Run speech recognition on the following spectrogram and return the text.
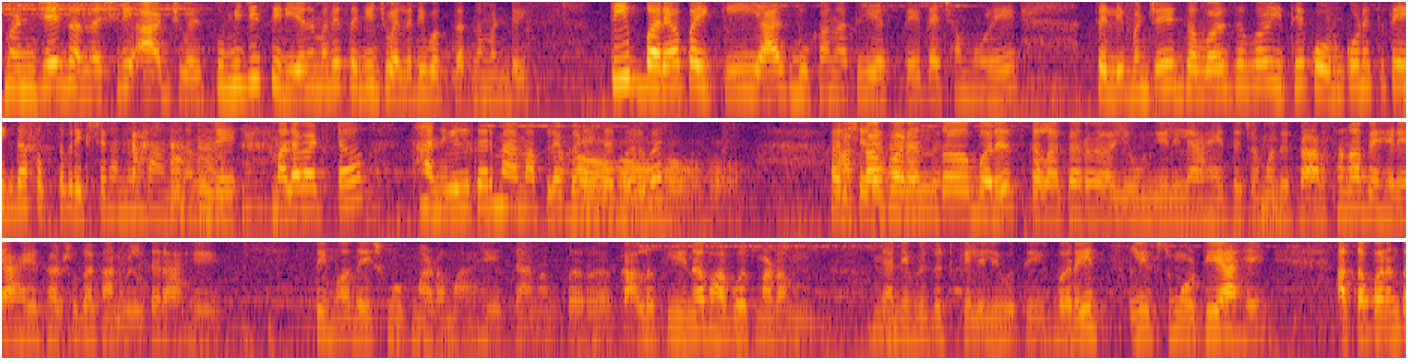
म्हणजे धनश्री आर्ट ज्वेल्स. तुम्ही जी सिरियलमध्ये सगळी ज्वेलरी बघतात ना मंडळी ती बऱ्यापैकी याच दुकानातली असते. त्याच्यामुळे सेलि म्हणजे जवळजवळ इथे कोण कोण येतं ते एकदा फक्त प्रेक्षकांना सांगा ना म्हणजे मला वाटतं खानविलकर मॅम आपल्याकडे येतात हो, बरोबर? हो, हो. हर्षदा आतापर्यंत बरेच कलाकार येऊन गेलेले आहेत. त्याच्यामध्ये प्रार्थना बेहरे आहेत हर्षदा कानविलकर आहे सीमा देशमुख मॅडम आहे त्यानंतर कालच लीना भागवत मॅडम यांनी व्हिजिट केलेली होती. बरीच लिस्ट मोठी आहे. आतापर्यंत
